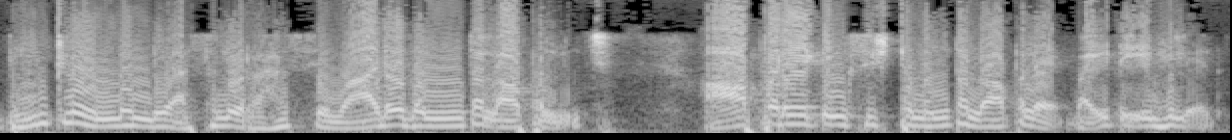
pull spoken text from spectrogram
దీంట్లో ఉందండి అసలు రహస్యం. వాడేదంతా లోపల నుంచి. ఆపరేటింగ్ సిస్టమ్ అంతా లోపలే. బయట ఏమీ లేదు.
